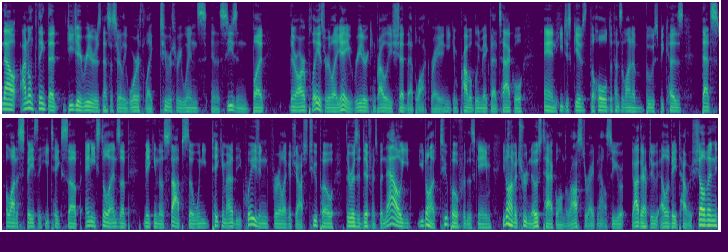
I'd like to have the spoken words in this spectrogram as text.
Now, I don't think that DJ Reader is necessarily worth like two or three wins in a season, but there are plays where like, hey, Reader can probably shed that block, right? And he can probably make that tackle. And he just gives the whole defensive line a boost because that's a lot of space that he takes up, and he still ends up making those stops. So when you take him out of the equation for like a Josh Tupou, there is a difference. But now you, you don't have Tupou for this game. You don't have a true nose tackle on the roster right now. So you either have to elevate Tyler Shelvin, you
